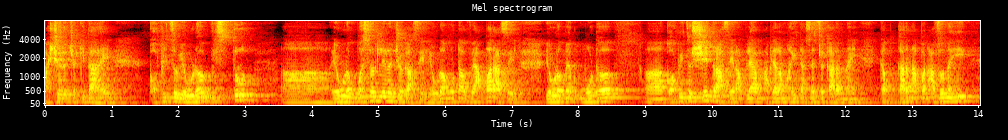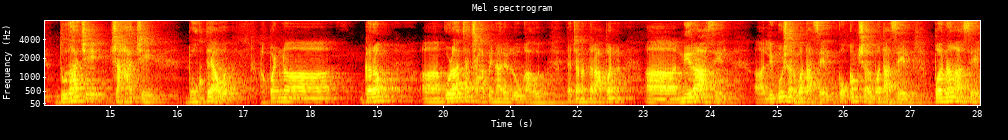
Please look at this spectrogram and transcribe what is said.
आश्चर्यचकित आहे. कॉफीचं एवढं विस्तृत एवढं पसरलेलं जग असेल एवढा मोठा व्यापार असेल एवढं मोठं कॉफीचं क्षेत्र असेल आपल्या आपल्याला माहीत असायचं कारण नाही. का कारण आपण अजूनही दुधाचे चहाचे भोगते आहोत. आपण गरम गुळाचा चहा पिणारे लोक आहोत. त्याच्यानंतर आपण निरा असेल लिंबू सरबत असेल कोकम सरबत असेल पन्ह असेल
